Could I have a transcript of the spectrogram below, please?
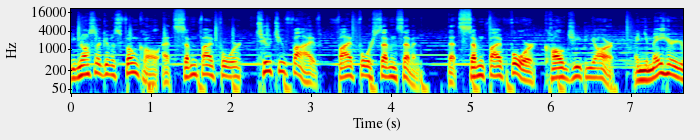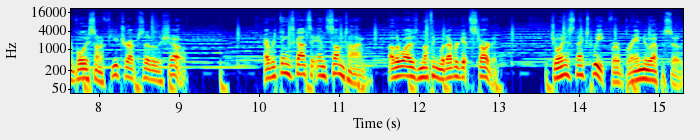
You can also give us a phone call at 754 225 5477. That's 754 Call GPR, and you may hear your voice on a future episode of the show. Everything's got to end sometime, otherwise, nothing would ever get started. Join us next week for a brand new episode.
